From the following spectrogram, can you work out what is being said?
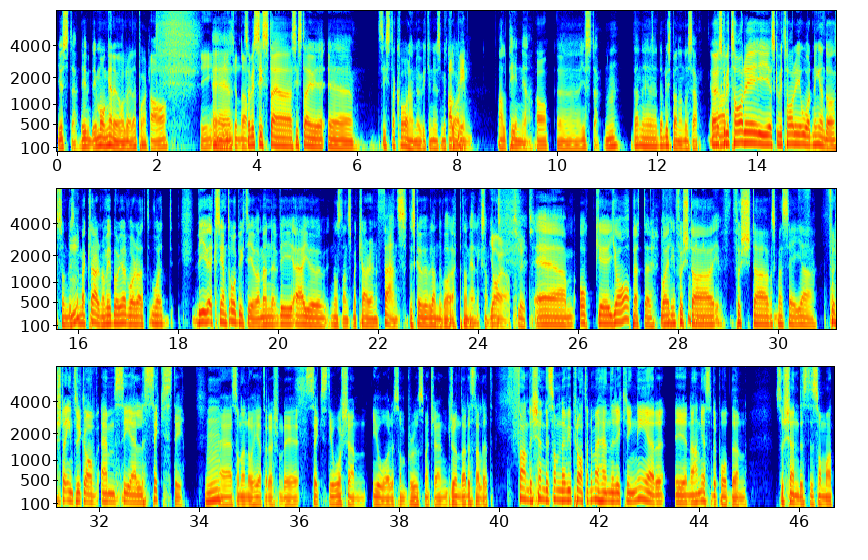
Just det. Det är, det är många nu att hålla reda på. Här. Ja, Eh, så har vi sista, sista, eh, sista kvar här nu. Vilken är det som är kvar? Alpin. Alpin, ja. Ja. Eh, just det. Mm. Den, eh, den blir spännande att se. Eh, Ja. Ska, vi ta det i, ska vi ta det i ordningen då? Som Mm. McLaren, om vi börjar vårat, vårat, Vi är ju extremt objektiva, men vi är ju någonstans McLaren-fans. Det ska vi väl ändå vara öppna med. Liksom. ja, ja, absolut. Ehm, och eh, ja, Petter, vad är din första, första vad ska man säga? Första intryck av MCL 60, Mm. eh, som den då heter eftersom det är 60 år sedan i år som Bruce McLaren grundade stallet. Fan, det kändes som när vi pratade med Henrik Regnér eh, när han gästade podden så kändes det som att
